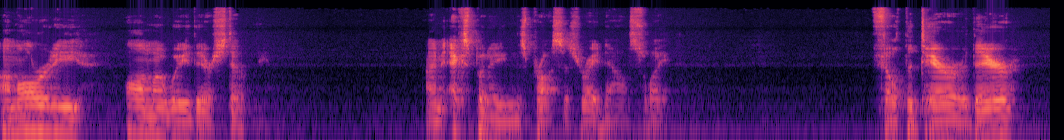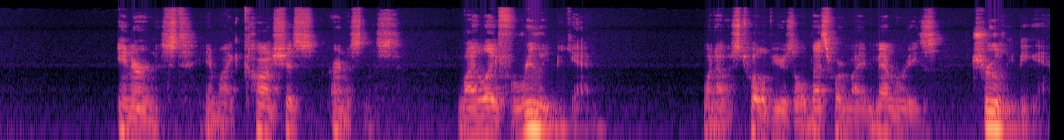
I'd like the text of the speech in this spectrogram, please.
I'm already on my way there steadily. I'm expediting this process right now, so I felt the terror there in earnest, in my conscious earnestness. My life really began when I was 12 years old. That's where my memories truly began.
